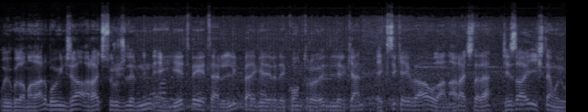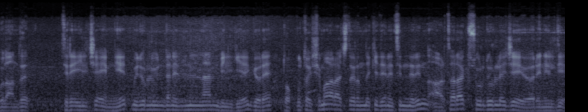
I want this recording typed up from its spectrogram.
Uygulamalar boyunca araç sürücülerinin ehliyet ve yeterlilik belgeleri de kontrol edilirken eksik evrağı olan araçlara cezai işlem uygulandı. Tire İlçe Emniyet Müdürlüğü'nden edinilen bilgiye göre toplu taşıma araçlarındaki denetimlerin artarak sürdürüleceği öğrenildi.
